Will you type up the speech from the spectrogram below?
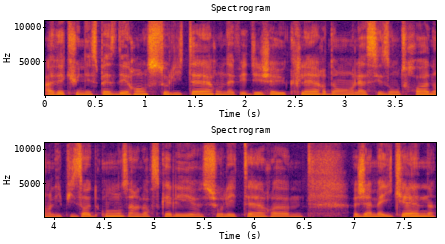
avec une espèce d'errance solitaire. On avait déjà eu Claire dans la saison 3, dans l'épisode 11, hein, lorsqu'elle est euh, sur les terres euh, jamaïcaines.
